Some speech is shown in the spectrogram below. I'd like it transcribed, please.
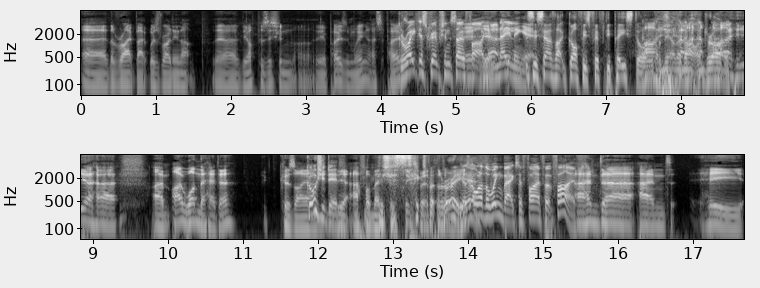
Uh, the right back was running up the the opposition, uh, the opposing wing, I suppose. Great description so far. You're nailing it. This sounds like Goffy's 50p story from the other night on Drive. yeah, um, I won the header because I. Of course am, you did. Yeah, aforementioned Because you're six, six foot foot three. three, Because yeah. all of the wing backs are five foot five. And uh, and he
